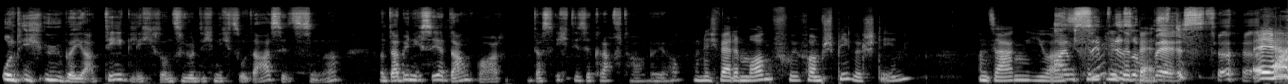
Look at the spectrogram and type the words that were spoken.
Und ich übe ja täglich, sonst würde ich nicht so da sitzen. Ne? Und da bin ich sehr dankbar, dass ich diese Kraft habe. Ja. Und ich werde morgen früh vorm Spiegel stehen und sagen, you are I'm simply, simply the, best. best. ja.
